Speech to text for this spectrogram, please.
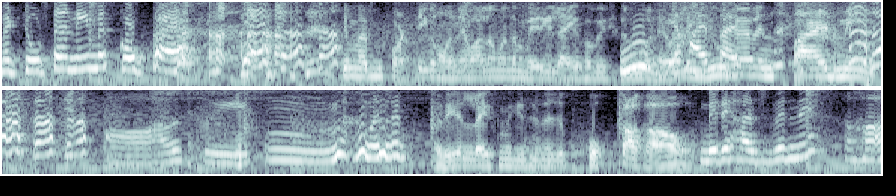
मैं टोटा नहीं मैं कोका है कि मैं अभी 40 का होने वाला हूँ मतलब मेरी लाइफ अभी शुरू होने वाली you have inspired me how sweet मतलब रियल लाइफ में किसी ने जब कोका कहा हो। मेरे हस्बैंड ने हाँ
